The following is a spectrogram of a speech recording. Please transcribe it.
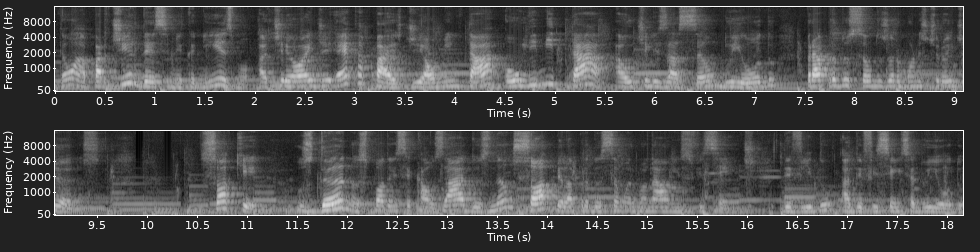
Então, a partir desse mecanismo, a tireoide é capaz de aumentar ou limitar a utilização do iodo para a produção dos hormônios tiroidianos. Só que os danos podem ser causados não só pela produção hormonal insuficiente, devido à deficiência do iodo,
